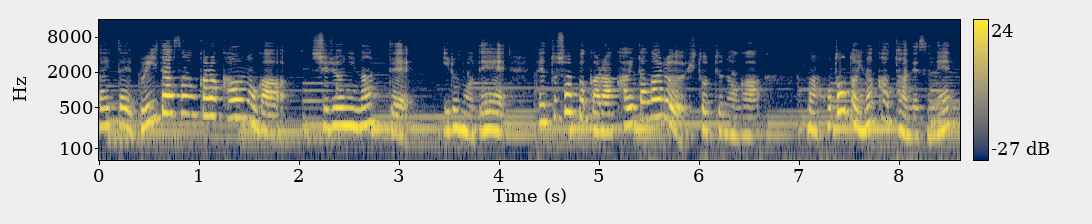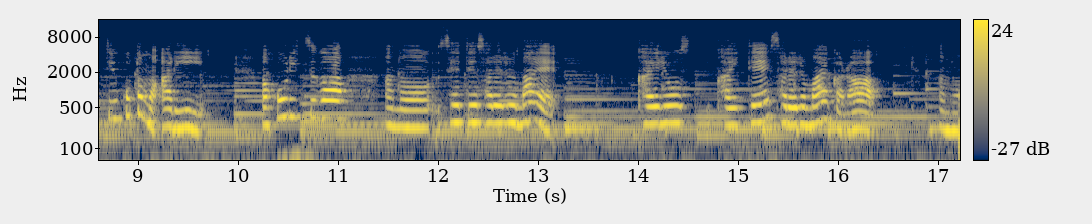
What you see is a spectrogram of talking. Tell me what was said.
だいたいブリーダーさんから買うのが主流になっているのでペットショップから買いたがる人っていうのが、まあ、ほとんどいなかったんですね。っていうこともあり、まあ、法律があの制定される前改良改定される前からあの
